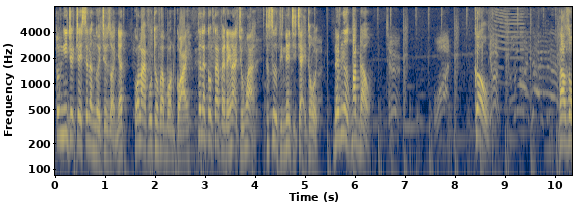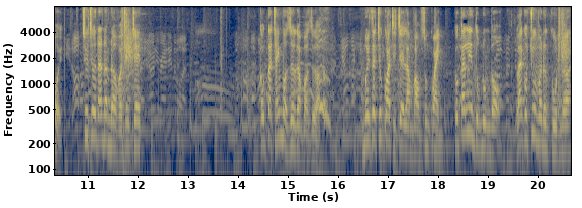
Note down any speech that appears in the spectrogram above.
Tôi nghĩ JJ sẽ là người chơi giỏi nhất, có lại phụ thuộc vào bọn quái. Thế là cậu ta phải đánh lại chúng à? Thực sự thì nên chỉ chạy thôi. Đếm ngược bắt đầu. Go. Vào rồi, chưa chưa đã đâm đầu vào chỗ chết. Cậu ta tránh vỏ dừa gặp vỏ dừa 10 giây trôi qua chỉ chạy làm vòng xung quanh Cậu ta liên tục đụng độ Lại còn chui vào đường cụt nữa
